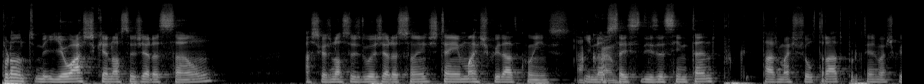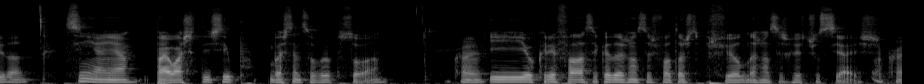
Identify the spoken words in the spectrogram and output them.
pronto, e eu acho que a nossa geração, acho que as nossas duas gerações têm mais cuidado com isso. E não sei se diz assim tanto, porque estás mais filtrado porque tens mais cuidado. Sim, é, é. Pá, eu acho que diz tipo bastante sobre a pessoa. Ok, E eu queria falar acerca das nossas fotos de perfil nas nossas redes sociais. ok,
